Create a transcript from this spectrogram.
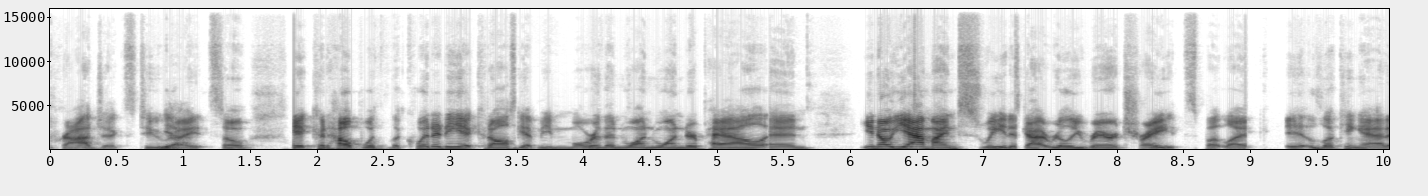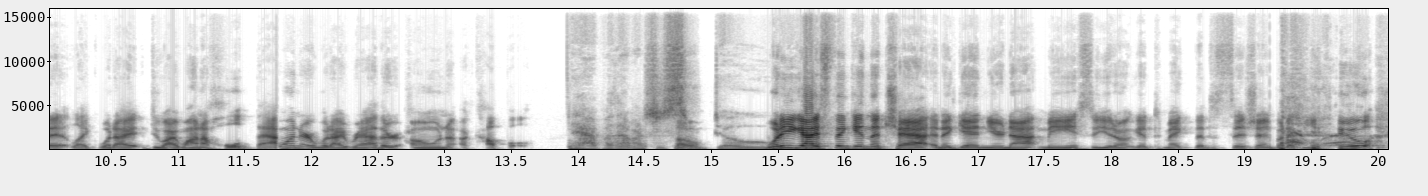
projects too, yeah. right? So it could help with liquidity. It could also get me more than one Wonder Pal, and you know, yeah, mine's sweet. It's got really rare traits, but like it, looking at it, like, would I do I want to hold that one or would I rather own a couple? Yeah, but that was just so, so, dope. What do you guys think in the chat? And again, you're not me, so you don't get to make the decision. But if you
